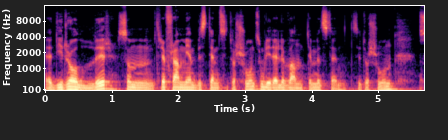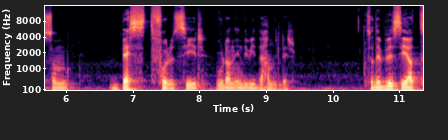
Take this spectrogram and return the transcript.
Eh, de roller som trer fram i en bestemt situasjon, som blir relevant i en bestemt situasjon, som best forutsier hvordan individet handler. Så det vil si at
